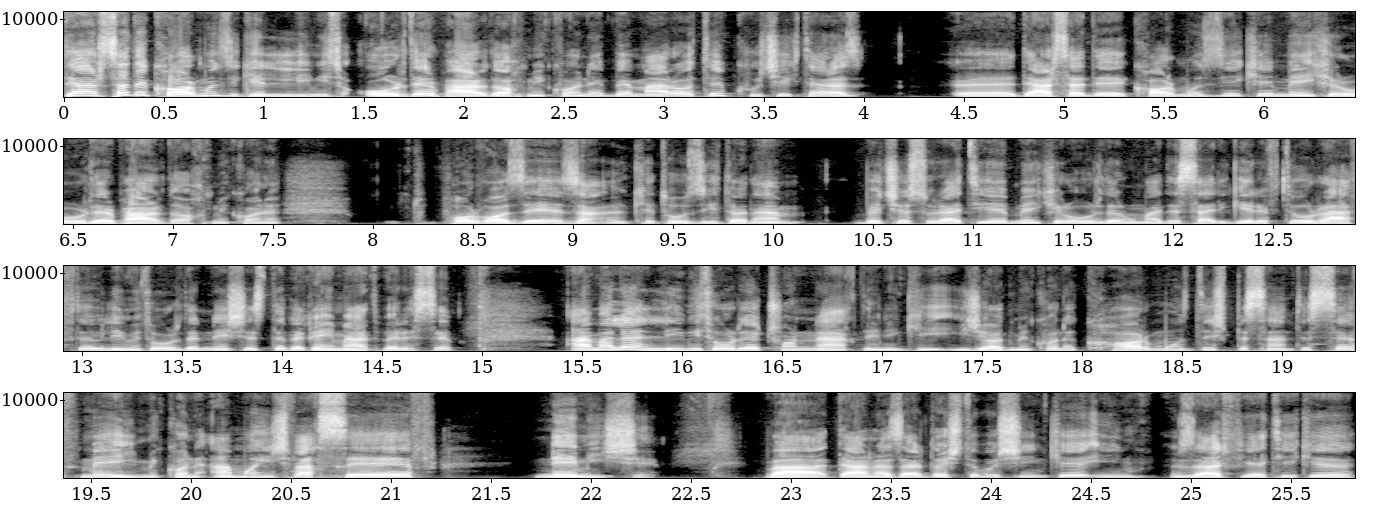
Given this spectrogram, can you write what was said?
درصد کارمزدی که limit order پرداخت می‌کنه به مراتب کوچکتر از درصد کارمزدی که maker order پرداخت می‌کنه. پر واضح که توضیح دادم. به چه صورتیه؟ maker order اومده سری گرفته و رفته و limit order نشسته به قیمت برسه. عملا limit order چون نقدینگی ایجاد می‌کنه کارمزدش به سمت صفر میل می‌کنه اما هیچ وقت صفر نمیشه. و در نظر داشته باشین که این ظرفیتی که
